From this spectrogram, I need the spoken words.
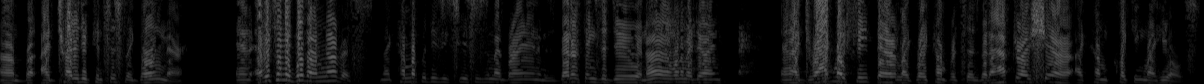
Um, but I try to do consistently going there. And every time I go there, I'm nervous. And I come up with these excuses in my brain, and there's better things to do, and oh, what am I doing? And I drag my feet there, like Ray Comfort says, but after I share, I come clicking my heels.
